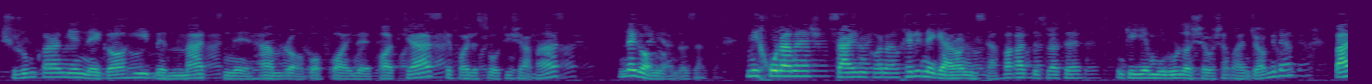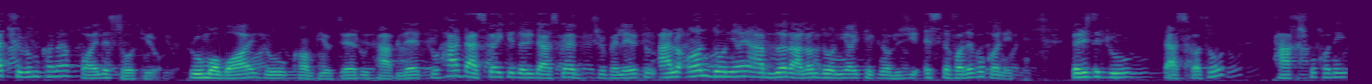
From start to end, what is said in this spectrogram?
شروع می‌کنم یه نگاهی به متن همراه با فایل پادکست که فایل صوتیش هم هست نگاه میاندازم. میخونمش سعی می‌کنم. خیلی نگران نیستم. فقط به صورت اینکه یه مرور داشته باشم انجام میدم. بعد شروع می‌کنم فایل صوتی رو. رو موبایل رو کامپیوتر رو تبلت رو هر دستگاهی که دارید دستگاه امپیتری پلیرتون. الان دنیای ابزار الان دنیای تکنولوژی. استفاده بکنید. بریزید رو دستگاهتون پخش بکنید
